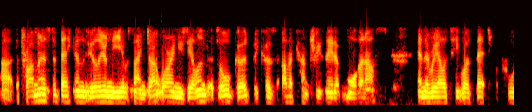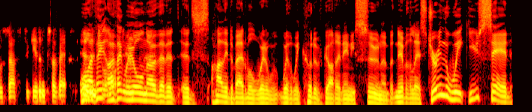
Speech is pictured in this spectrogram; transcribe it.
Uh, the Prime Minister back in earlier in the year was saying, "Don't worry, New Zealand, it's all good because other countries need it more than us." And the reality was that caused us to get into vaccination. Well, I think I think we all know that it, it's highly debatable whether, whether we could have got it any sooner. But nevertheless, during the week, you said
